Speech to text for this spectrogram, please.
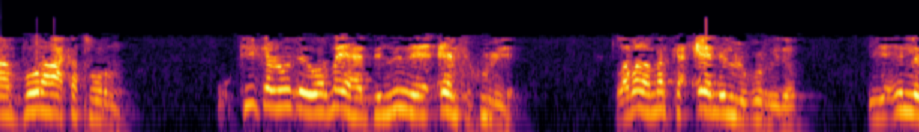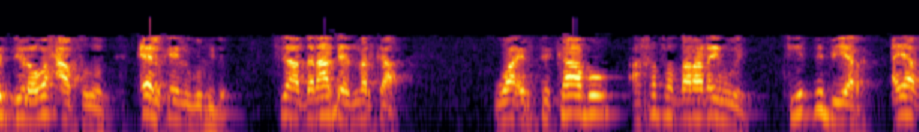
aan buuraha ka tuurno kii kalena wuxuu yhi war may aha dilninaya ceelka ku rida labada marka ceel in lagu rido iyo in la dilo waxaa fudud ceelka in lagu rido sidaa daraaddeed marka waa irtikaabu akhafa dararayn wey tii dhib yar ayaad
